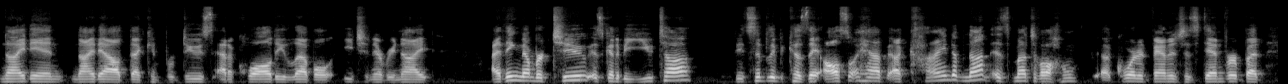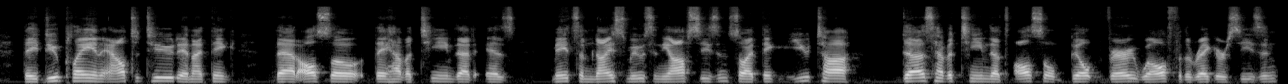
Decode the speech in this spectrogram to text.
night in, night out that can produce at a quality level each and every night. I think number two is going to be Utah, simply because they also have a kind of not as much of a home uh, court advantage as Denver, but they do play in altitude, and I think that also they have a team that has made some nice moves in the offseason. So I think Utah does have a team that's also built very well for the regular season.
